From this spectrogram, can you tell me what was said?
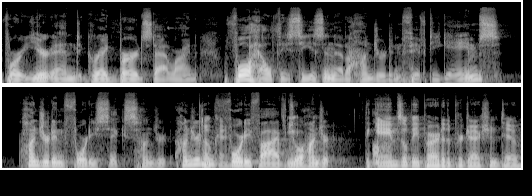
for year end. Greg Bird stat line: full healthy season at 150 games, 146, 100, 145 to 100, The games will be part of the projection too.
